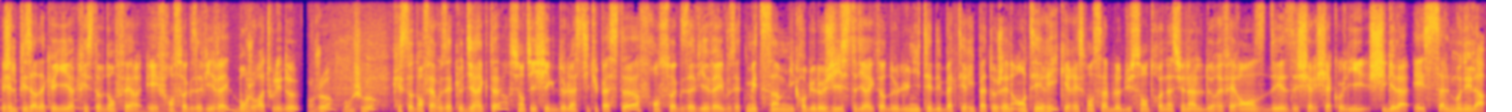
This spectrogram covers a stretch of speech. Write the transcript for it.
j'ai le plaisir d'accueillir Christophe Denfer et François-Xavier Veil. Bonjour à tous les deux. Bonjour. Bonjour. Christophe Denfer, vous êtes le directeur scientifique de l'Institut Pasteur. François-Xavier Veil, vous êtes médecin microbiologiste, directeur de l'unité des bactéries pathogènes entériques et responsable du Centre national de référence des Escherichia coli, Shigella et Salmonella.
